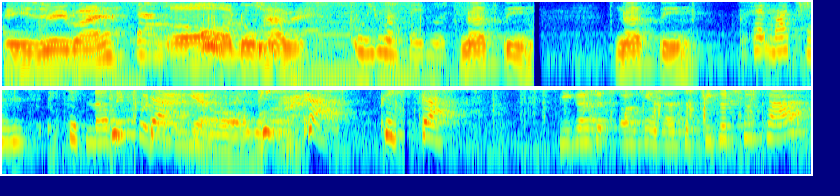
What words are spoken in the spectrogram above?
Hey, he's very bad? Yeah. Oh, Oh, don't he- have it. Oh, he's my favorite. Nothing. Nothing. Okay, my turn. Pick Nothing for that yet. Oh, Pick my. that. You got the okay. That's a Pikachu pack.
